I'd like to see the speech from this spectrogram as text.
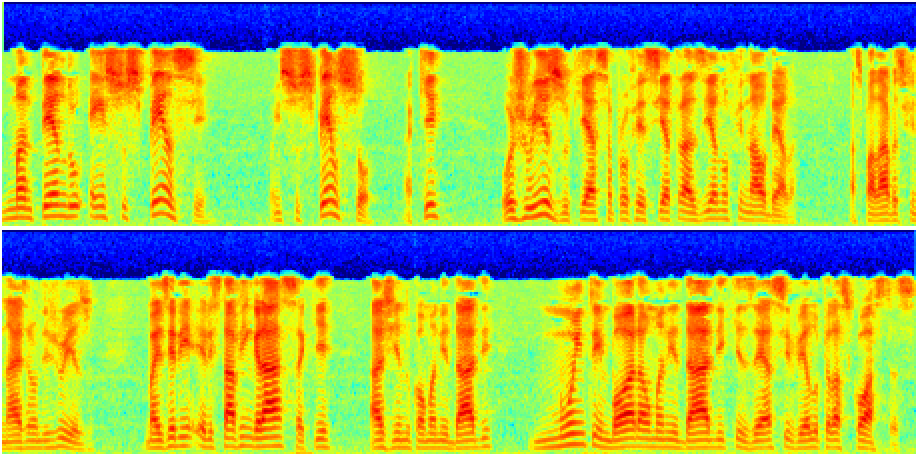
mantendo em suspense, em suspenso aqui, o juízo que essa profecia trazia no final dela. As palavras finais eram de juízo. Mas ele, ele estava em graça aqui, agindo com a humanidade muito embora a humanidade quisesse vê-lo pelas costas.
